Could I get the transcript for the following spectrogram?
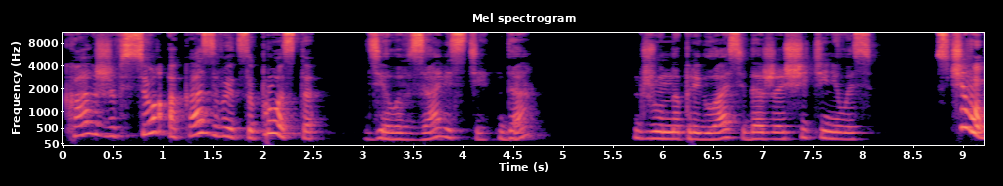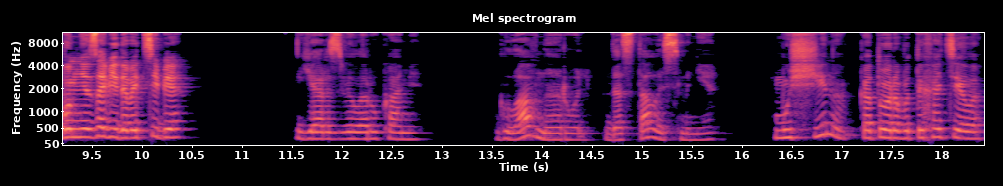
как же все оказывается просто. Дело в зависти, да? Джун напряглась и даже ощетинилась. «С чего бы мне завидовать тебе?» Я развела руками. Главная роль досталась мне. Мужчина, которого ты хотела,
